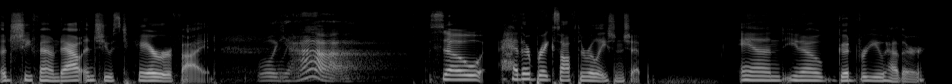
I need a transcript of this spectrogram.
uh, she found out and she was terrified. Well, yeah. So, Heather breaks off the relationship. And, you know, good for you, Heather.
